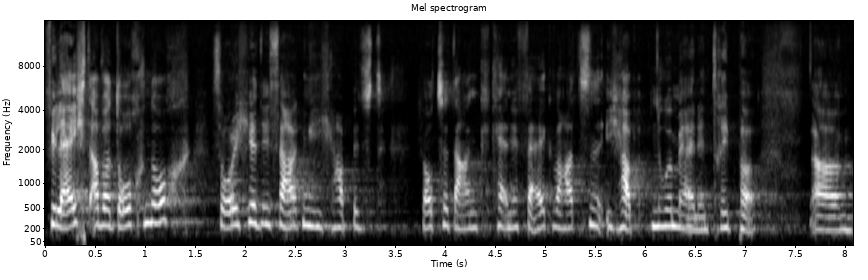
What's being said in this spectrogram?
vielleicht aber doch noch solche, die sagen, ich habe jetzt Gott sei Dank keine Feigwarzen, ich habe nur mehr einen Tripper. Ähm,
